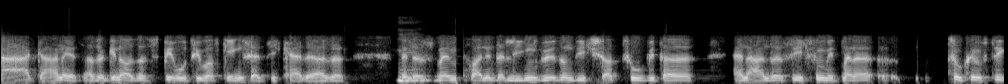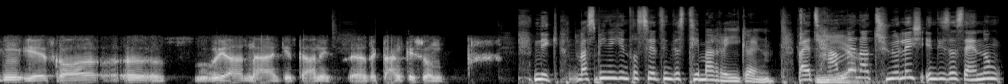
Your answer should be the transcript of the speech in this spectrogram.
Ah, gar nicht. Also genau, das beruht über auf Gegenseitigkeit. Ja. Also wenn das meine Freundin da liegen würde und ich schaue zu, wie da ein anderer sich mit meiner äh, zukünftigen Ehefrau, äh, ja, nein, geht gar nicht. Ja, der Danke schon. Nick, was mich nicht interessiert, sind das Thema Regeln. Weil jetzt haben Ja. wir natürlich in dieser Sendung,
